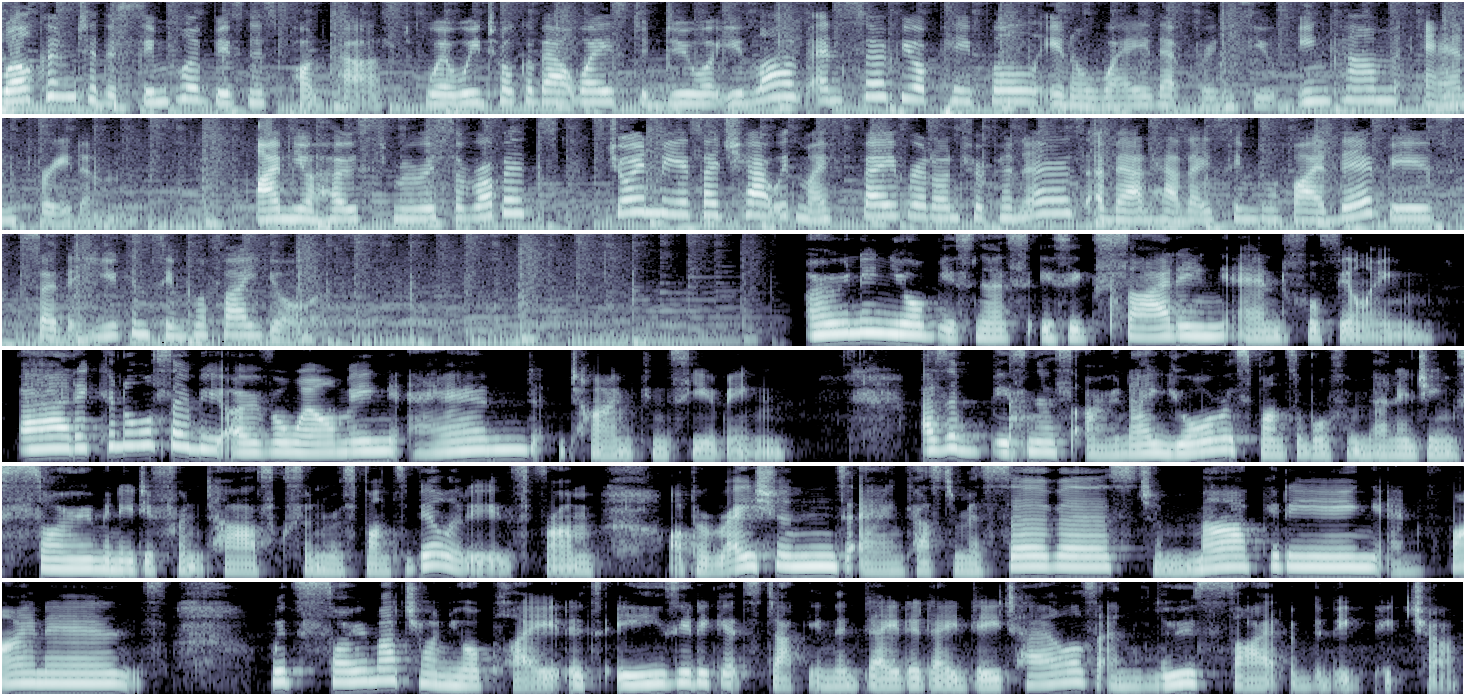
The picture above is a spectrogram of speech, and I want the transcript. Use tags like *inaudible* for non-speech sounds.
Welcome to the Simpler Business Podcast, where we talk about ways to do what you love and serve your people in a way that brings you income and freedom. I'm your host, Marissa Roberts. Join me as I chat with my favorite entrepreneurs about how they simplify their biz so that you can simplify yours. Owning your business is exciting and fulfilling, but it can also be overwhelming and time consuming. As a business owner, you're responsible for managing so many different tasks and responsibilities from operations and customer service to marketing and finance. With so much on your plate, it's easy to get stuck in the day to day details and lose sight of the big picture.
